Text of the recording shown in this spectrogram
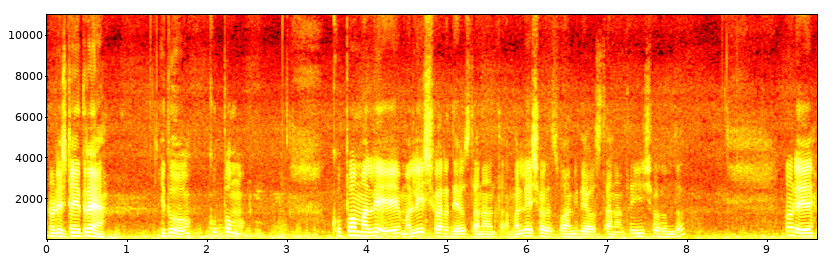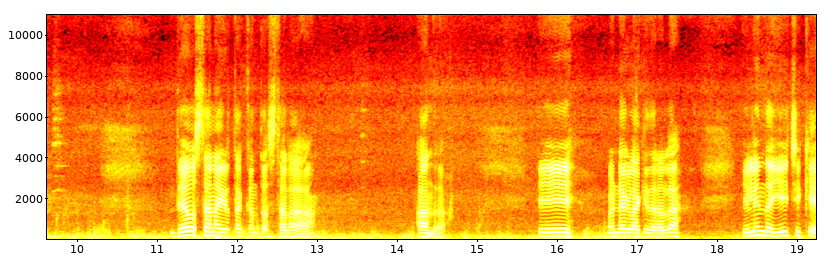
ನೋಡಿ ಸ್ನೇಹಿತರೆ, ಇದು ಕುಪ್ಪಮ್ ಕುಪ್ಪಮ್ಮಲ್ಲಿ ಮಲ್ಲೇಶ್ವರ ದೇವಸ್ಥಾನ ಅಂತ, ಮಲ್ಲೇಶ್ವರ ಸ್ವಾಮಿ ದೇವಸ್ಥಾನ ಅಂತ ಈಶ್ವರಂದು. ನೋಡಿ, ದೇವಸ್ಥಾನ ಇರ್ತಕ್ಕಂಥ ಸ್ಥಳ ಆಂಧ್ರ. ಈ ಬಂಡೆಗಳು ಹಾಕಿದಾರಲ್ಲ, ಇಲ್ಲಿಂದ ಈಚೆಗೆ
